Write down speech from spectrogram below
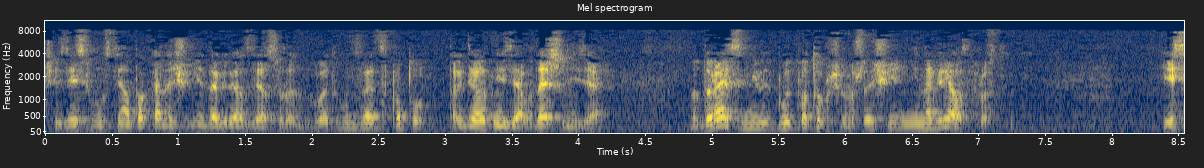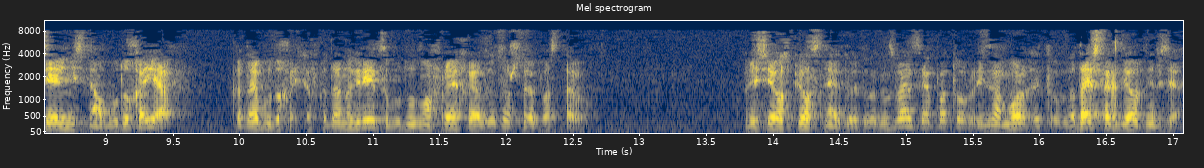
через 10 минут снял, пока она еще не догрелась, я цуледет Бог, это называется патур. Так делать нельзя, дальше нельзя. Но дурайся не будет потом, почему? Потому что еще не нагрелась просто. Если я ее не снял, буду хаяв. Когда я буду хаяв? Когда нагреется, буду мафреха за то, что я поставил. Но если я успел снять до этого, называется я. Не знаю, может, это, дальше так делать нельзя.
